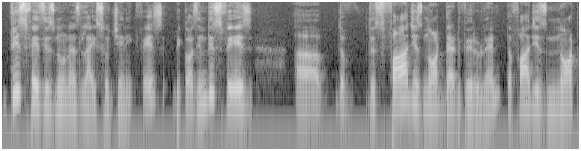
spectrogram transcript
This phase is known as lysogenic phase because in this phase uh, the this phage is not that virulent. The phage is not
